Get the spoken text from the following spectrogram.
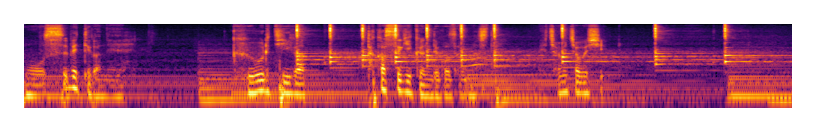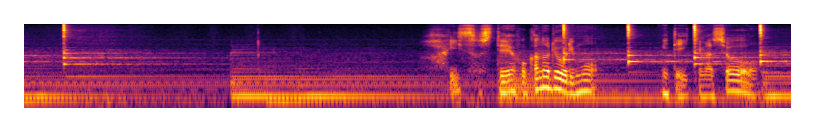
もう全てがねクオリティが高すぎくんでございました。めちゃめちゃ美味しい。はいそして他の料理も見ていきましょう。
